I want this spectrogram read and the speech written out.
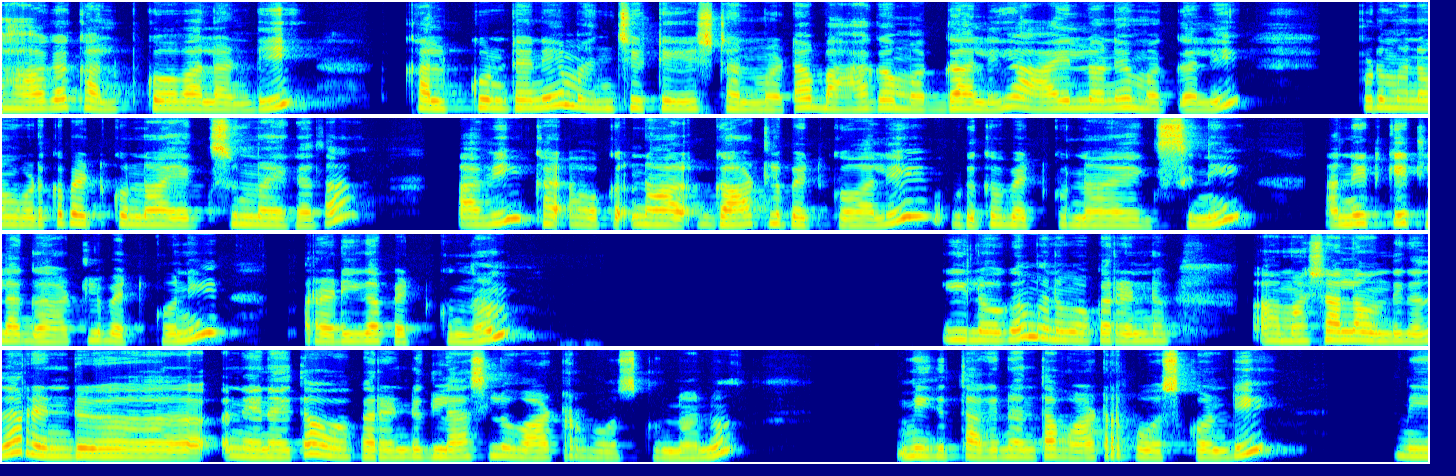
బాగా కలుపుకోవాలండి. కలుపుకుంటేనే మంచి టేస్ట్ అనమాట. బాగా మగ్గాలి. ఆయిల్‌లోనే మగ్గాలి. ఇప్పుడు మనం ఉడకబెట్టుకున్న ఎగ్స్ ఉన్నాయి కదా! అవి ఒక నా ఘాట్లు పెట్టుకోవాలి. ఉడకబెట్టుకున్న ఎగ్స్‌ని అన్నిటికి ఇట్లా ఘాట్లు పెట్టుకొని రెడీగా పెట్టుకుందాం. ఈలోగా మనం ఒక రెండు మసాలా ఉంది కదా రెండు నేనైతే ఒక రెండు గ్లాసులు వాటర్ పోసుకున్నాను. మీకు తగినంత వాటర్ పోసుకోండి. మీ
